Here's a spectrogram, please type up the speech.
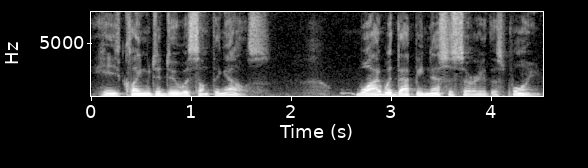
he's claiming to do with something else. Why would that be necessary at this point?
